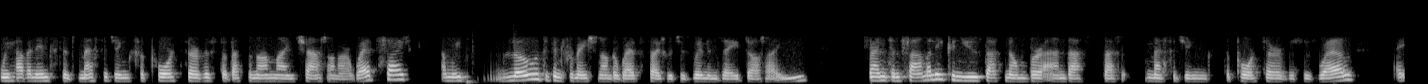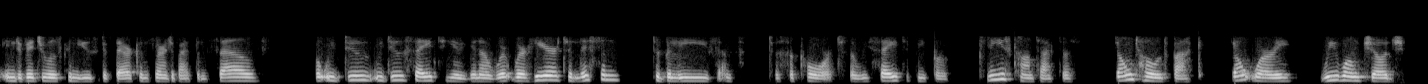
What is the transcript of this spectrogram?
We have an instant messaging support service, so that's an online chat on our website. And we've loads of information on the website, which is womensaid.ie. Friends and family can use that number and that, that messaging support service as well. Uh, individuals can use it if they're concerned about themselves. But we do we do say to you, you know, we're, we're here to listen, to believe, and to support. So we say to people, please contact us. Don't hold back. Don't worry. We won't judge.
